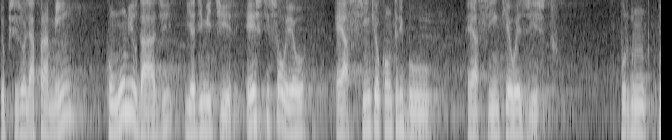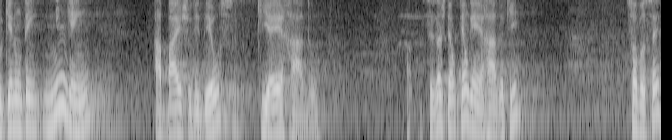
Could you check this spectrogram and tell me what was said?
Eu preciso olhar para mim com humildade e admitir: este sou eu, é assim que eu contribuo, é assim que eu existo. Porque não tem ninguém abaixo de Deus que é errado. Vocês acham que tem, alguém errado aqui? Só você?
